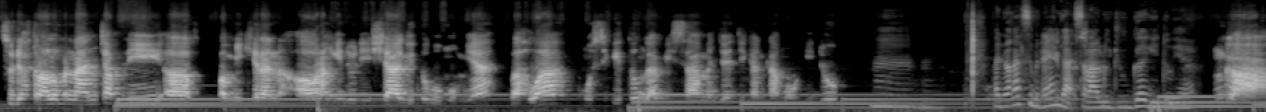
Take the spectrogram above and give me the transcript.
sudah terlalu menancap di uh, pemikiran orang Indonesia gitu umumnya bahwa musik itu nggak bisa menjanjikan kamu hidup Padahal kan sebenarnya nggak selalu juga gitu ya. Enggak,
